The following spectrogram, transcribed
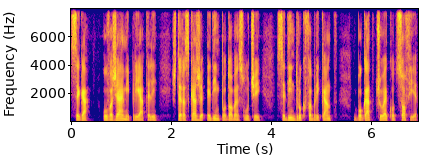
Сега, уважаеми приятели, ще разкажа един подобен случай с един друг фабрикант, богат човек от София,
